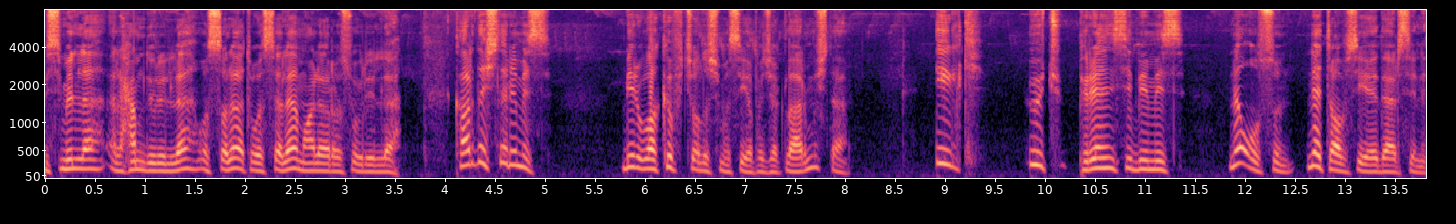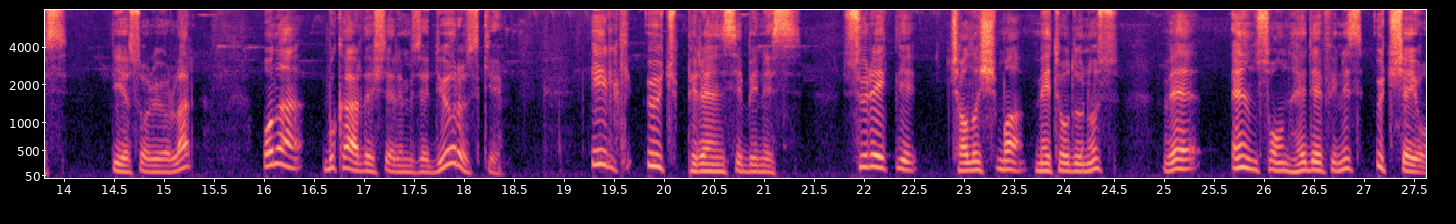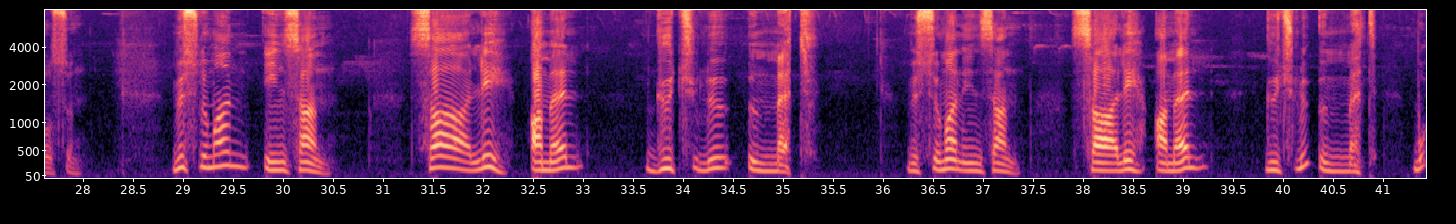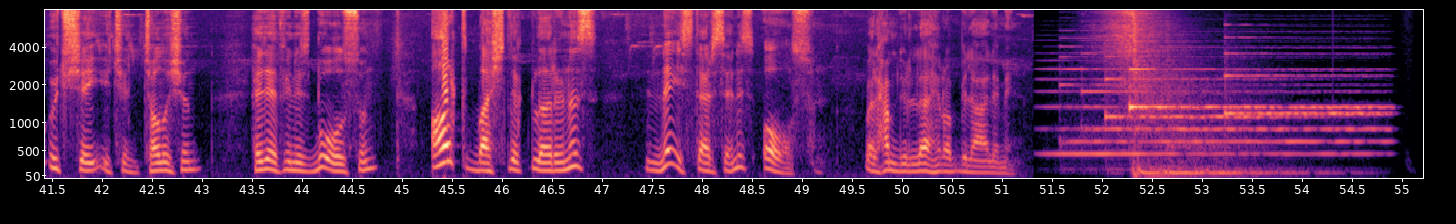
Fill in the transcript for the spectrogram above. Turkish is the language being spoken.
Bismillah, elhamdülillah, ve salatu ve selamu ala Resulillah. Kardeşlerimiz bir vakıf çalışması yapacaklarmış da ilk üç prensibimiz ne olsun, ne tavsiye edersiniz diye soruyorlar. Ona bu kardeşlerimize diyoruz ki ilk üç prensibiniz sürekli çalışma metodunuz ve en son hedefiniz üç şey olsun. Müslüman insan, salih amel, güçlü ümmet. Müslüman insan, salih amel, güçlü ümmet. Bu üç şey için çalışın. Hedefiniz bu olsun. Alt başlıklarınız ne isterseniz o olsun. Velhamdülillahi Rabbil Alemin.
